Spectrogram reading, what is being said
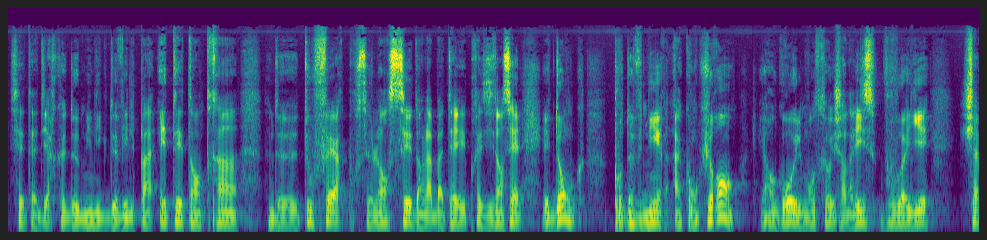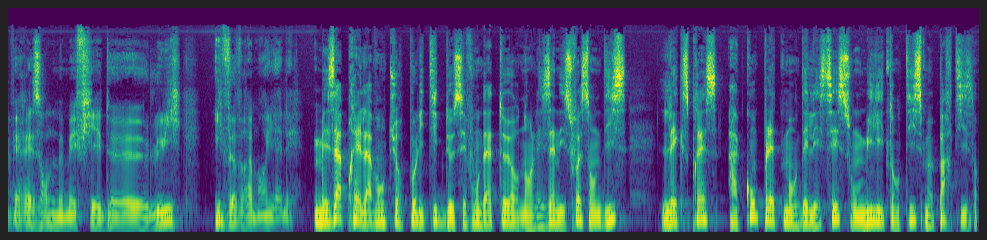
c'est-à-dire que Dominique de Villepin était en train de tout faire pour se lancer dans la bataille présidentielle et donc pour devenir un concurrent. Et en gros, il montrait aux journalistes, vous voyez, j'avais raison de me méfier de lui, il veut vraiment y aller. Mais après l'aventure politique de ses fondateurs dans les années 70, l'Express a complètement délaissé son militantisme partisan.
